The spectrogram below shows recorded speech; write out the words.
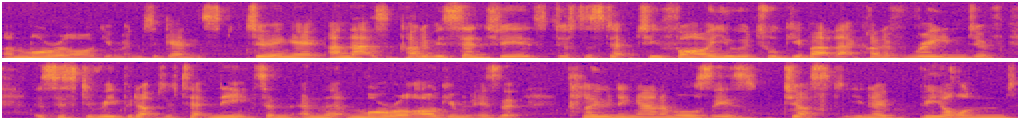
a moral argument against doing it. And that's kind of essentially it's just a step too far. You were talking about that kind of range of assisted reproductive techniques and, and the moral argument is that cloning animals is just, you know, beyond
